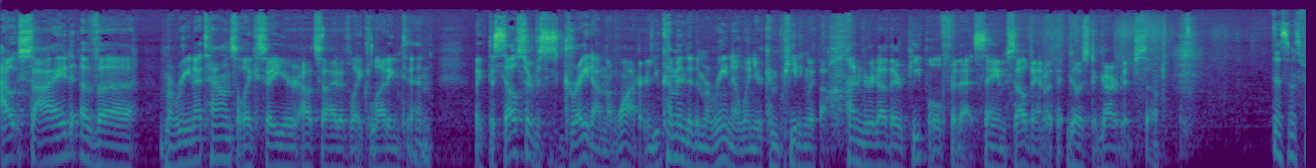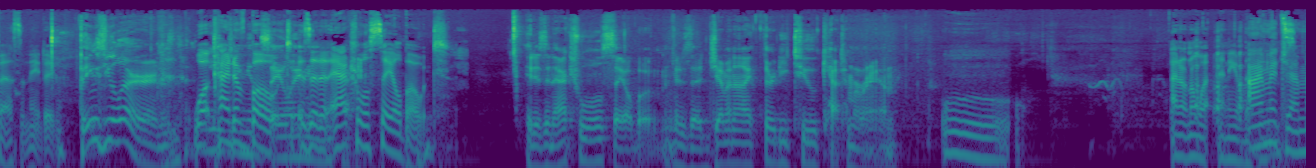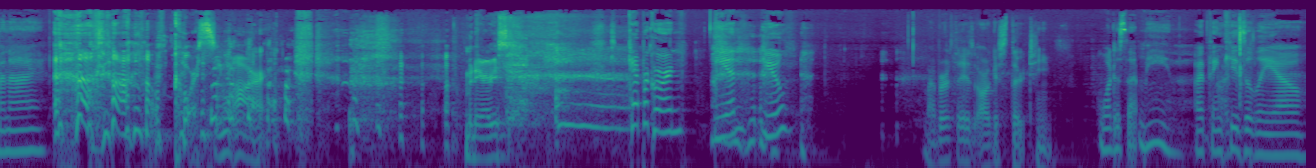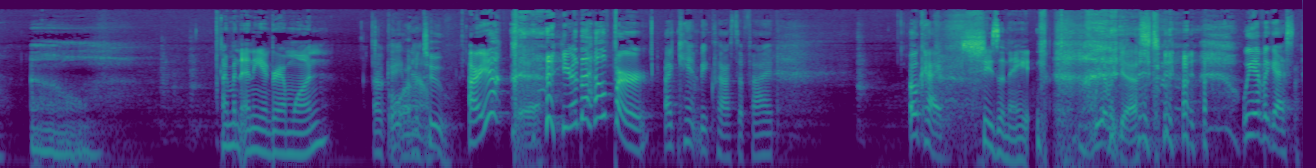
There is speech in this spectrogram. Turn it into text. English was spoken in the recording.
outside of a marina town. So like say you're outside of like Ludington, like the cell service is great on the water. You come into the marina when you're competing with a hundred other people for that same cell bandwidth. It goes to garbage. So this was fascinating. things you learn. What kind of boat? sailing Is it an actual sailboat? It is an actual sailboat. It is a Gemini 32 catamaran. Ooh. I don't know what any of that I'm a. Gemini. Of course you are. Menaries. Capricorn. Ian, you? My birthday is August 13th. What does that mean? I think he's a Leo. Oh. I'm an Enneagram 1. Okay, Oh, I'm no. a two. Are you? Yeah. You're the helper. I can't be classified. Okay, She's an 8. We have a guest. we have a guest.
